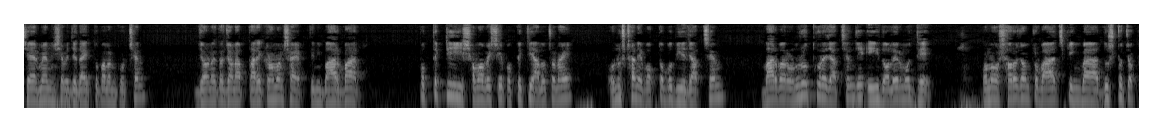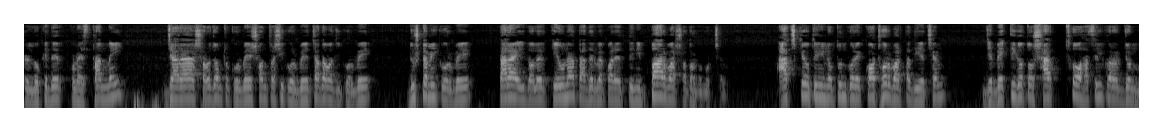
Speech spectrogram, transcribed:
চেয়ারম্যান হিসেবে যে দায়িত্ব পালন করছেন, জননেতা জনাব তারেক রহমান সাহেব, তিনি বারবার প্রত্যেকটি সমাবেশে, প্রত্যেকটি আলোচনায়, অনুষ্ঠানে বক্তব্য দিয়ে যাচ্ছেন, বারবার অনুরোধ করে যাচ্ছেন যে এই দলের মধ্যে কোনো ষড়যন্ত্রবাজ কিংবা দুষ্টচক্রের লোকেদের কোনো স্থান নেই। যারা ষড়যন্ত্র করবে, সন্ত্রাসী করবে, চাঁদাবাজি করবে, দুষ্টামি করবে, তারা এই দলের কেউ না, তাদের ব্যাপারে তিনি বারবার সতর্ক করছেন। আজকেও তিনি নতুন করে কঠোর বার্তা দিয়েছেন যে ব্যক্তিগত স্বার্থ হাসিল করার জন্য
